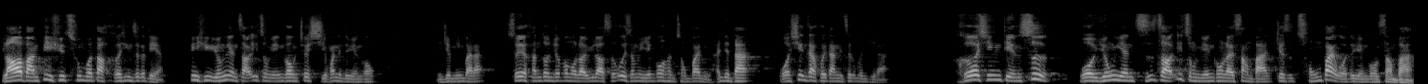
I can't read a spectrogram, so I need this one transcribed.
老板必须触摸到核心这个点，必须永远找一种员工，就喜欢你的员工。你就明白了，所以很多人就问我了，于老师，为什么员工很崇拜你？很简单，我现在回答你这个问题了。核心点是我永远只找一种员工来上班，就是崇拜我的员工上班。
